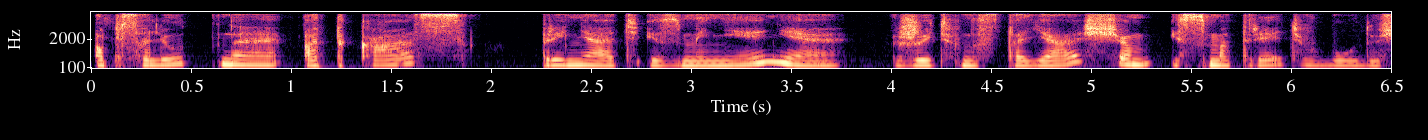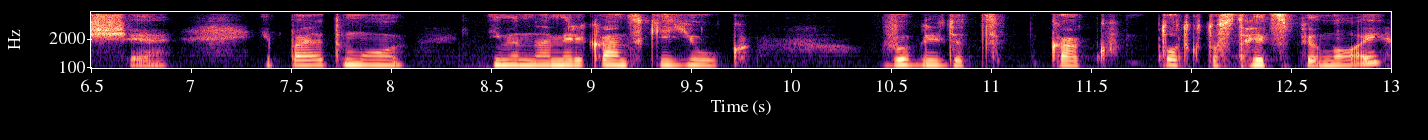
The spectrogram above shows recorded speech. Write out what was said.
абсолютный отказ принять изменения, жить в настоящем и смотреть в будущее. И поэтому именно американский юг выглядит как тот, кто стоит спиной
